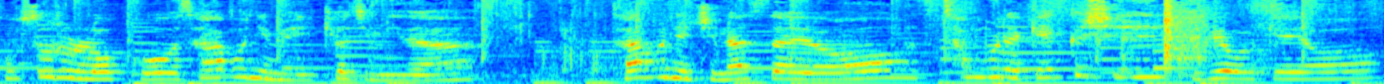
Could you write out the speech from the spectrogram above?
국수를 넣고 4분이면 익혀집니다. 4분이 지났어요. 찬물에 깨끗이 비벼올게요.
